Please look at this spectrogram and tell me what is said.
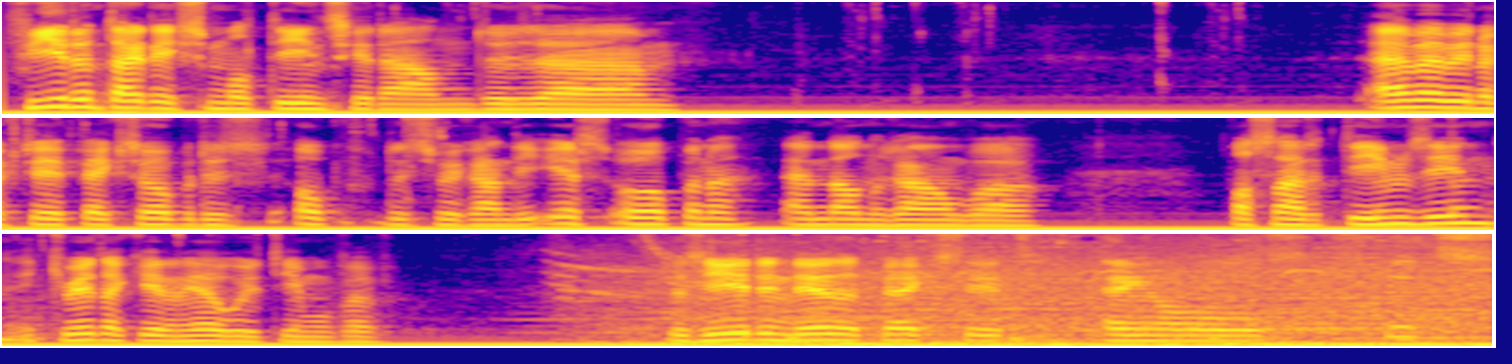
84 small teams gedaan. Dus ehm en we hebben hier nog twee packs open, dus, op, dus we gaan die eerst openen en dan gaan we pas naar het team zien. Ik weet dat ik hier een heel goed team op heb. Dus hier in deze pack zit Engels Spits.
